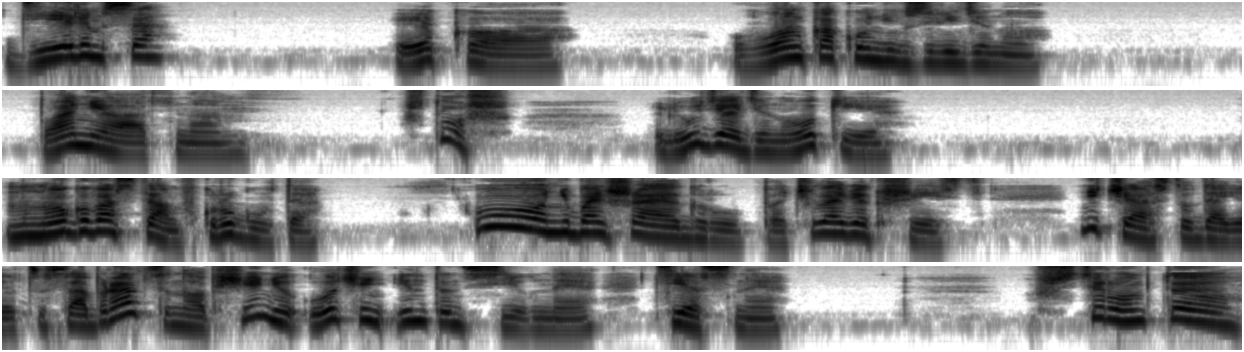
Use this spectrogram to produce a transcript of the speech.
«Делимся». «Эка, вон как у них заведено». «Понятно. Что ж, люди одинокие». «Много вас там в кругу-то?» «О, небольшая группа, человек шесть». Не часто удается собраться, но общение очень интенсивное, тесное. Шестером-то,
